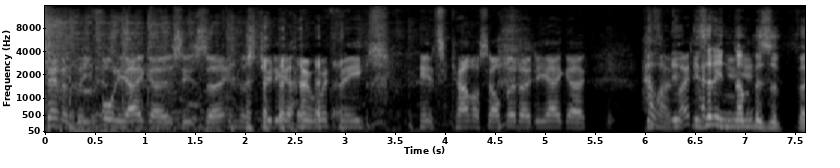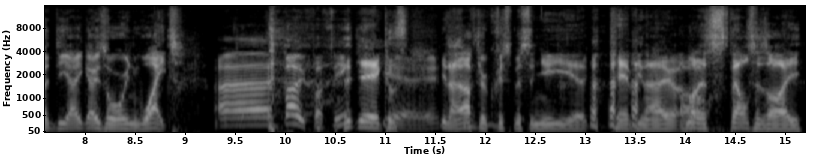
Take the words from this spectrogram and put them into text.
percent of the Four Diegos is uh, in the studio with me. It's Carlos Alberto Diego. Hello, is, mate. Is Happy that in New numbers of uh, Diegos or in weight? Uh, both, I think. yeah, because you know, after Christmas and New Year, Kev, you know, I'm not Oh. as svelte as I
